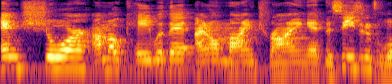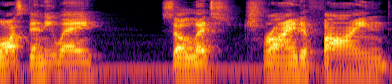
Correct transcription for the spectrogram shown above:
And sure, I'm okay with it. I don't mind trying it. The season's lost anyway, so let's try to find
